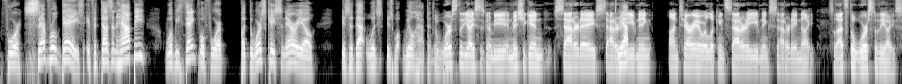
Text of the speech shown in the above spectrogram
for several days. If it doesn't happen, we'll be thankful for it. But the worst case scenario is that that was is what will happen. The worst of the ice is going to be in Michigan Saturday, Saturday Yep. evening. Ontario, we're looking Saturday evening, Saturday night. So that's the worst of the ice.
